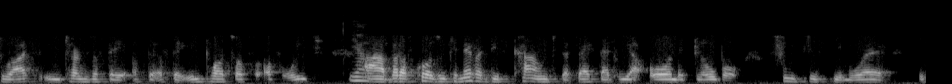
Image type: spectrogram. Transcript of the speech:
to us in terms of the of the of the imports of, of wheat. Yeah. Uh, but of course, we can never discount the fact that we are all a global food system where if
